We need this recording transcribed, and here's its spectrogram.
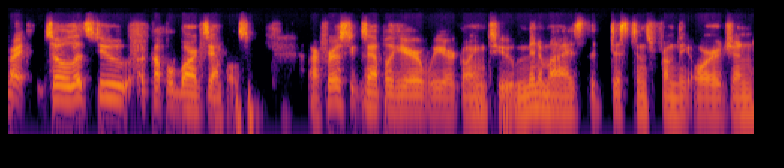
All right, so let's do a couple more examples. Our first example here, we are going to minimize the distance from the origin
